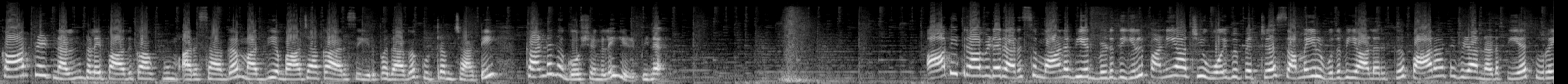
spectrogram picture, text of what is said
கார்ப்பரேட் நலன்களை பாதுகாக்கும் அரசாக மத்திய பாஜக அரசு இருப்பதாக குற்றம் சாட்டி கண்டன கோஷங்களை எழுப்பினர். ஆதி திராவிடர் அரசு மாணவியர் விடுதியில் பணியாற்றி ஓய்வு பெற்ற சமையல் உதவியாளருக்கு பாராட்டு விழா நடத்திய துறை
